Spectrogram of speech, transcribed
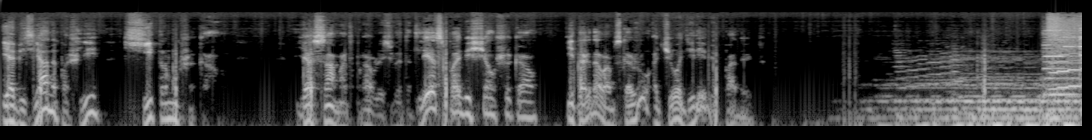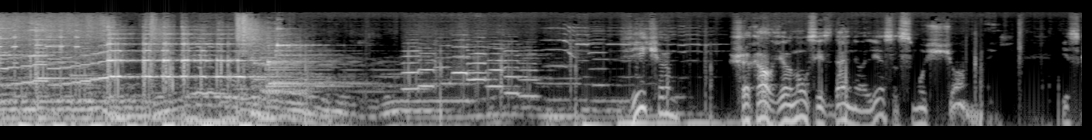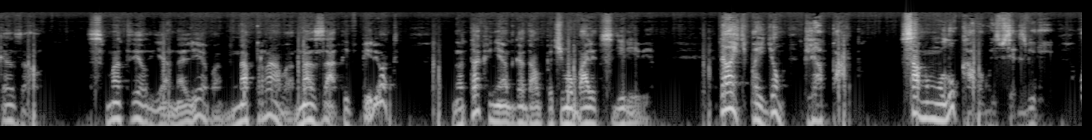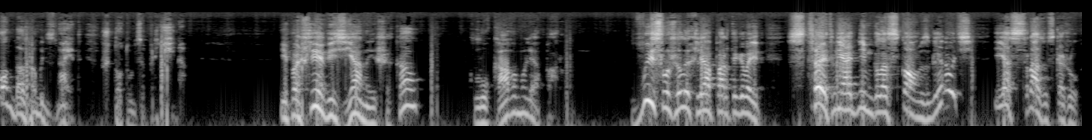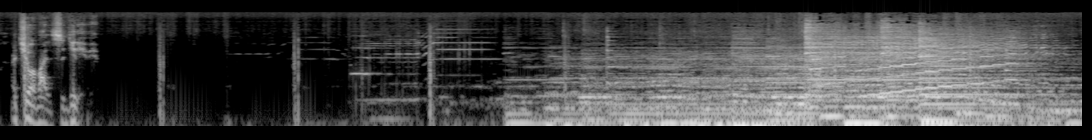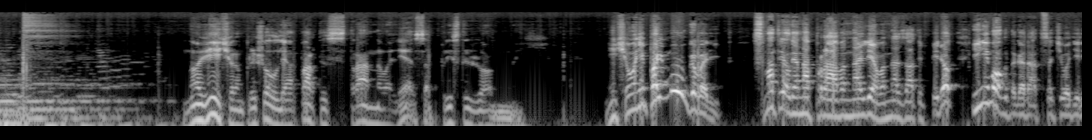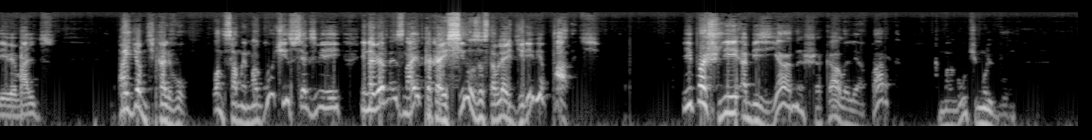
И обезьяны пошли хитрому шакалу. Я сам отправлюсь в этот лес, пообещал шакал, и тогда вам скажу, от чего деревья падают. Вечером шакал вернулся из дальнего леса смущенный и сказал, Смотрел я налево, направо, назад и вперед, но так и не отгадал, почему валятся деревья. Давайте пойдем к леопарду, самому лукавому из всех зверей. Он, должно быть, знает, что тут за причина. И пошли обезьяны и шакал к лукавому леопарду. Выслушал их леопард и говорит, стоит мне одним глазком взглянуть, и я сразу скажу, от чего валятся деревья. Вечером пришел леопард из странного леса, пристыженный. «Ничего не пойму», — говорит. Смотрел я направо, налево, назад и вперед и не мог догадаться, чего деревья валятся. Пойдемте ко льву. Он самый могучий из всех зверей и, наверное, знает, какая сила заставляет деревья падать. И пошли обезьяны, шакал и леопард к могучему льву.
